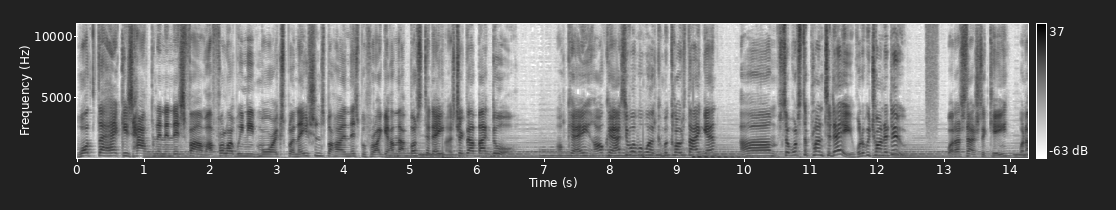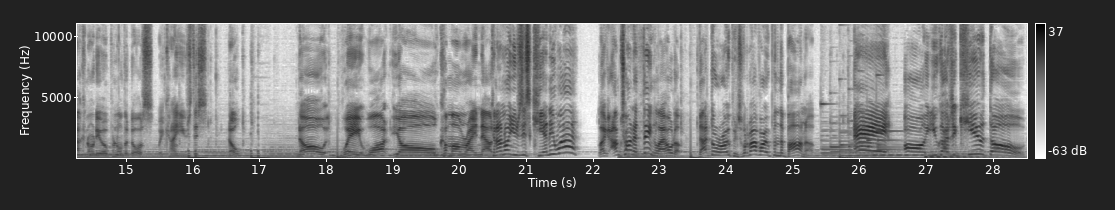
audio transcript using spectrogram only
What the heck is happening in this farm? I feel like we need more explanations behind this before I get on that bus today. Let's check that back door. Okay, okay, I see what we're working with. Close that again. Um, so what's the plan today? What are we trying to do? Why I snatch the key when I can already open all the doors? Wait, can I use this? Nope. No, wait, what? Yo, come on right now. Can I not use this key anywhere? Like, I'm trying to think, like, hold up. That door opens. What about if I open the barn up? Hey! Oh, you guys are cute, though.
